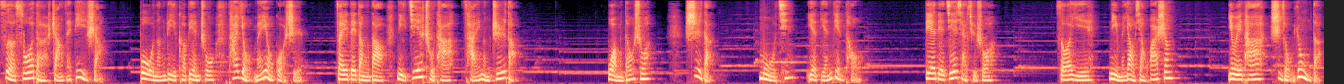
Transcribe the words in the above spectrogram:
瑟缩地长在地上，不能立刻辨出它有没有果实，非得等到你接触它才能知道。我们都说，是的，母亲也点点头。爹爹接下去说：“所以你们要像花生，因为它是有用的。”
